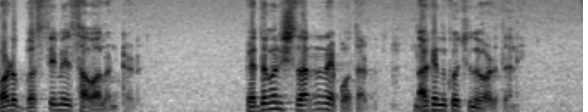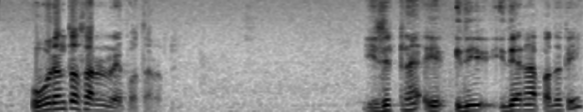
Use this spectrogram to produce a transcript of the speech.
వాడు బస్తీ మీద సవాలంటాడు. పెద్ద మనిషి సరెండర్ అయిపోతాడు. నాకెందుకు వచ్చింది వాడితోని? ఊరంతా సరెండర్ అయిపోతారు. ఇది ట్రా ఇది ఇదేనా పద్ధతి?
